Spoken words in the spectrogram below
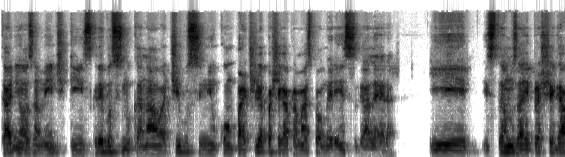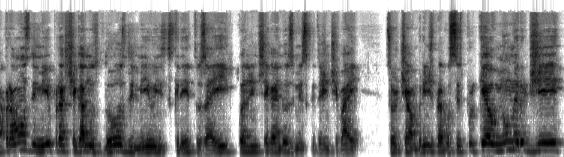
carinhosamente que inscrevam-se no canal, ative o sininho, compartilha para chegar para mais palmeirenses, galera. E estamos aí para chegar para 11 mil, para chegar nos 12 mil inscritos aí. Quando a gente chegar em 12 mil inscritos, a gente vai sortear um brinde para vocês, porque é o número de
